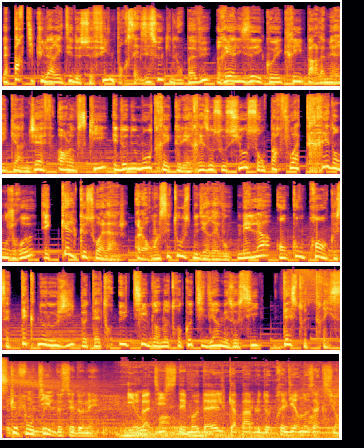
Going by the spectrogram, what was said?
La particularité de ce film, pour celles et ceux qui ne l'ont pas vu, réalisé et coécrit par l'américain Jeff Orlovsky, est de nous montrer que les réseaux sociaux sont parfois très dangereux et quel que soit l'âge. Alors on le sait tous, me direz-vous. Mais là, on comprend que cette technologie peut être utile dans notre quotidien, mais aussi destructrice. Que font-ils de ces données? Ils bâtissent des modèles capables de prédire nos actions.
